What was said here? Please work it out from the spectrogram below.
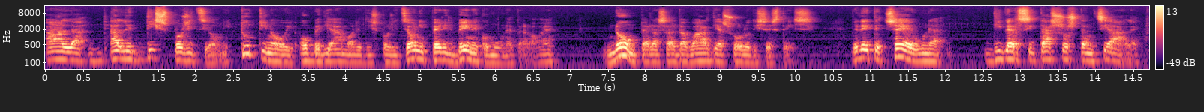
alla, alle disposizioni. Tutti noi obbediamo alle disposizioni per il bene comune però, eh? non per la salvaguardia solo di se stessi. Vedete, c'è una diversità sostanziale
